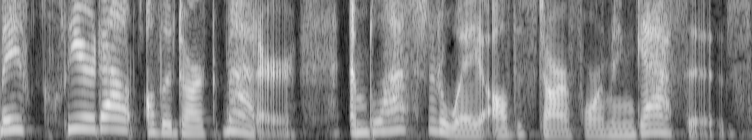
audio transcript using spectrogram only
may have cleared out all the dark matter and blasted away all the star forming gases.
